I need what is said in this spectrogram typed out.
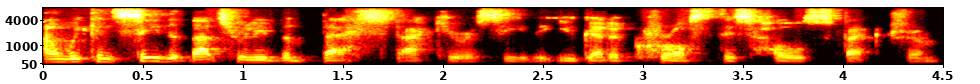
And we can see that that's really the best accuracy that you get across this whole spectrum.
